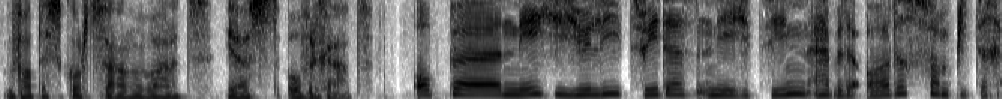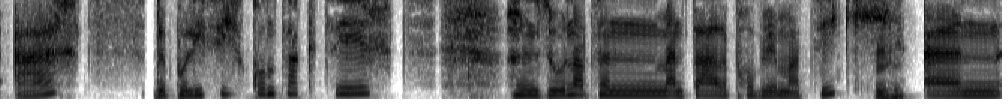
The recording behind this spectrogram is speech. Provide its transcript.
vat eens kort samen waar het juist over gaat. Op 9 eh, juli 2019 hebben de ouders van Pieter Aarts de politie gecontacteerd. Hun zoon had een mentale problematiek mhm. en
